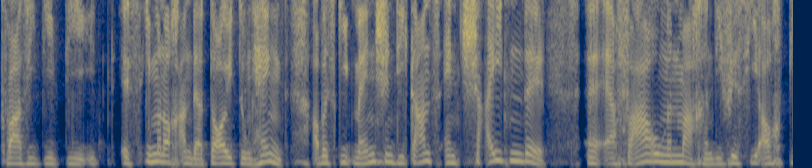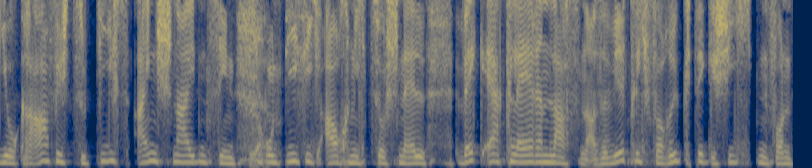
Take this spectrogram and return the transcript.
quasi die, die, es immer noch an der Deutung hängt. Aber es gibt Menschen, die ganz entscheidende äh, Erfahrungen machen, die für sie auch biografisch zutiefst einschneidend sind ja. und die sich auch nicht so schnell wegerklären lassen. Also wirklich verrückte Geschichten von,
